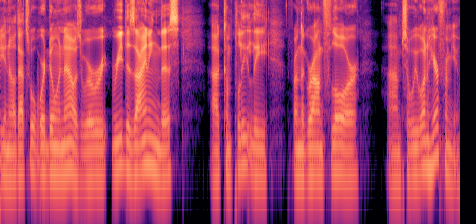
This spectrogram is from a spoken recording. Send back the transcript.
you know that's what we're doing now is we're re- redesigning this completely from the ground floor um, so we want to hear from you.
